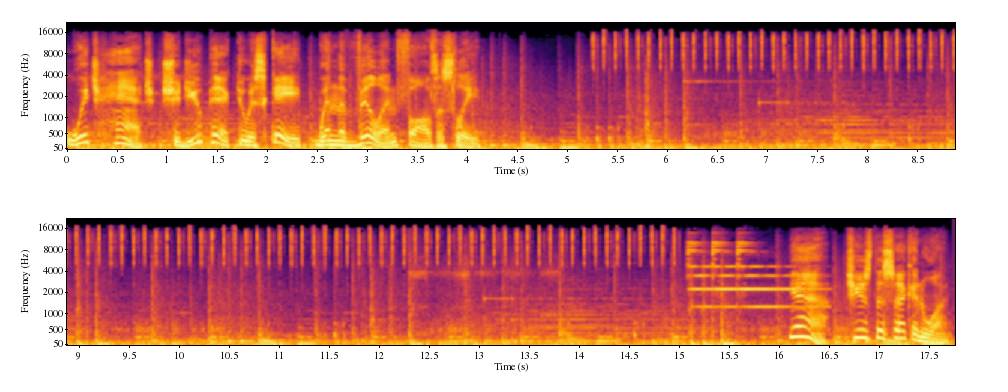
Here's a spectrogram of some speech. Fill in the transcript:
which hatch should you pick to escape when the villain falls asleep? Yeah, choose the second one,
